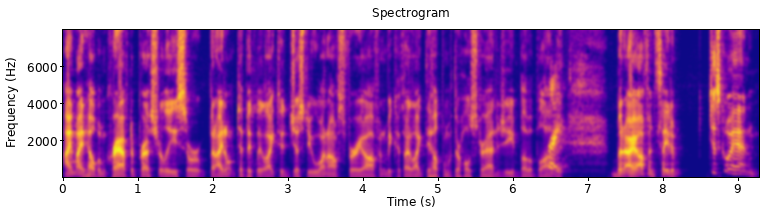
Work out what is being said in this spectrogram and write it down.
I might help them craft a press release, or but I don't typically like to just do one-offs very often because I like to help them with their whole strategy, blah blah blah. Right. But, but I often say to just go ahead and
